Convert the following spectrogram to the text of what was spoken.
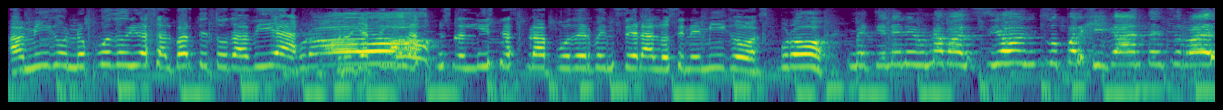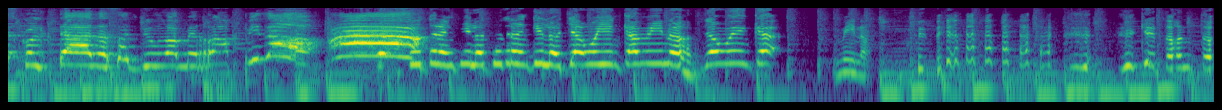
Amigo, no puedo ir a salvarte todavía. Pero ya tengo las cosas listas para poder vencer a los enemigos. Bro, me tienen en una mansión súper gigante encerrada escoltadas. Ayúdame rápido. ¡Ah! Tú tranquilo, tú tranquilo, ya voy en camino Ya voy en camino Qué tonto.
